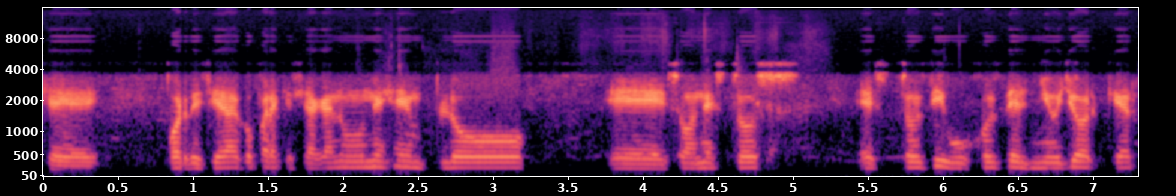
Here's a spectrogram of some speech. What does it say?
que, por decir algo, para que se hagan un ejemplo, eh, son estos, estos dibujos del New Yorker,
